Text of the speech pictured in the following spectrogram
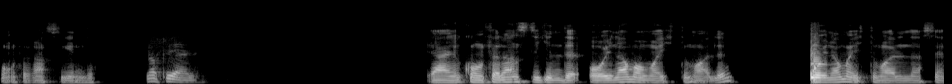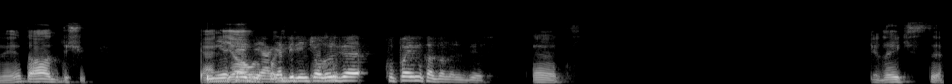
konferans liginde. nasıl yani? Yani konferans liginde oynamama ihtimali oynama ihtimalinden seneye daha düşük. Yani ya şeydi Avrupa ya birinci olur, oluruz ya kupayı mı kazanırız diyorsun. Evet. Ya da ikisi de.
